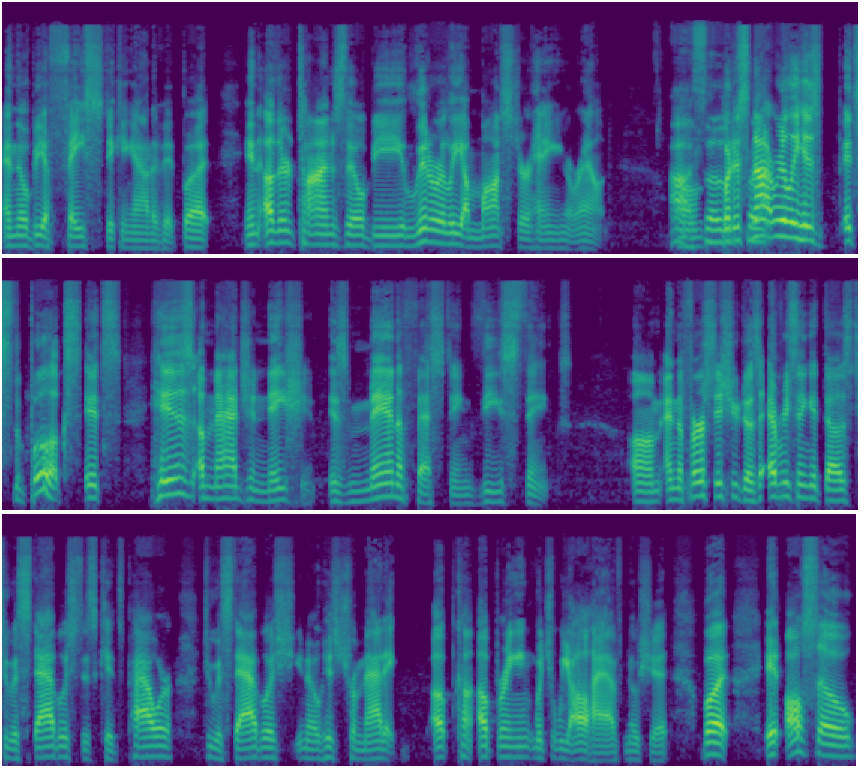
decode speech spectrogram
and there'll be a face sticking out of it. But in other times, there'll be literally a monster hanging around. Ah, Um, so but it's so- not really his, it's the books. It's his imagination is manifesting these things. Um, and the first issue does everything it does to establish this kid's power, to establish, you know, his traumatic up, upbringing, which we all have, no shit. But it also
